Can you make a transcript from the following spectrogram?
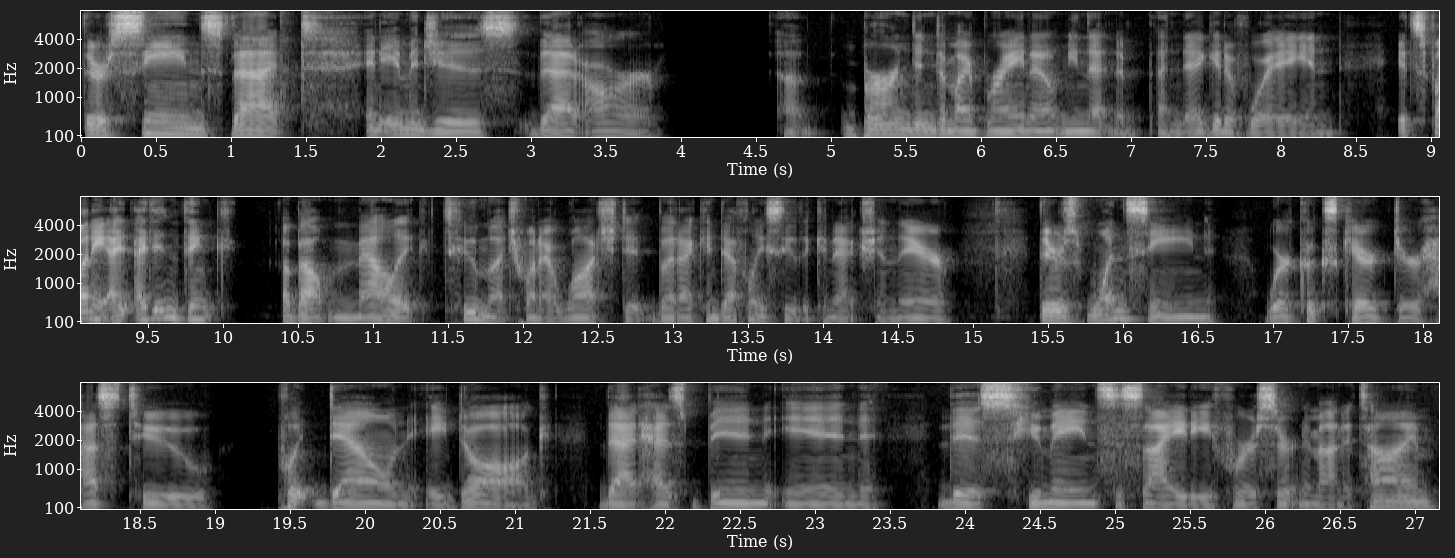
there are scenes that and images that are uh, burned into my brain. I don't mean that in a, a negative way. And it's funny, I, I, didn't think about Malick too much when I watched it, but I can definitely see the connection there. There's one scene where Cooke's character has to put down a dog that has been in this humane society for a certain amount of time.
